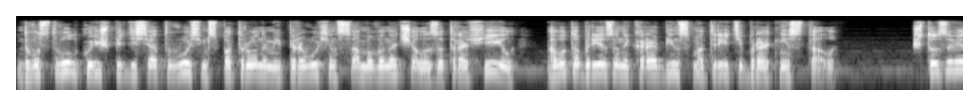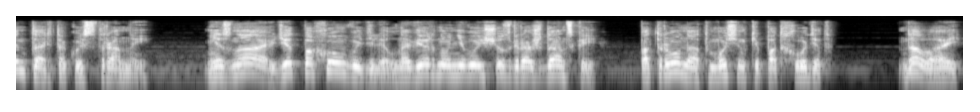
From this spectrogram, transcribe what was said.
Двустволку ИШ-58 с патронами Первухин с самого начала затрофеил, а вот обрезанный карабин смотреть и брать не стал. Что за винтарь такой странный? Не знаю, дед Пахом выделил, наверное, у него еще с гражданской. Патроны от Мосинки подходят. Давай.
